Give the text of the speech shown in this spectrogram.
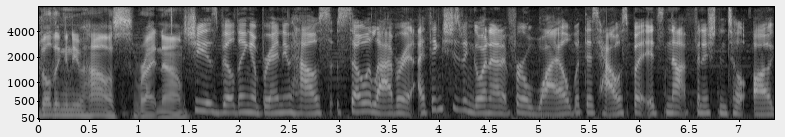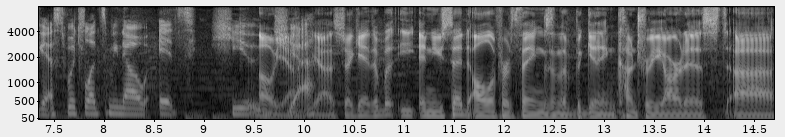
building a new house right now. She is building a brand new house, so elaborate. I think she's been going at it for a while with this house, but it's not finished until August, which lets me know it's huge. Oh yeah, yeah, it's gigantic. But and you said all of her things in the beginning: country artist. Uh,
